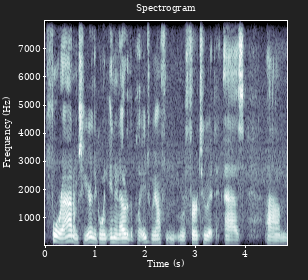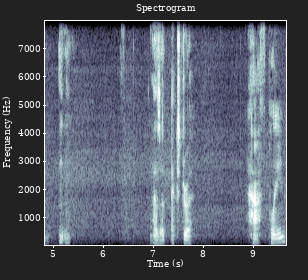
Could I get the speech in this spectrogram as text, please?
four atoms here, and they're going in and out of the plate, we often refer to it as um, as an extra half plane.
